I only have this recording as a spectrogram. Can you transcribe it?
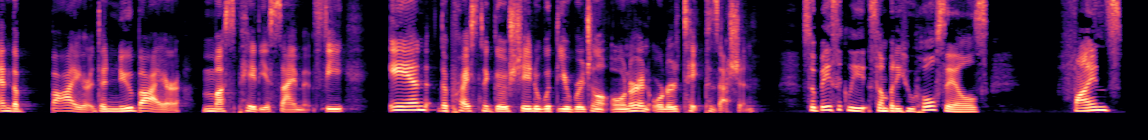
And the buyer, the new buyer, must pay the assignment fee, and the price negotiated with the original owner in order to take possession. So basically, somebody who wholesales finds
